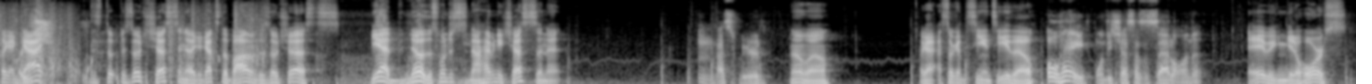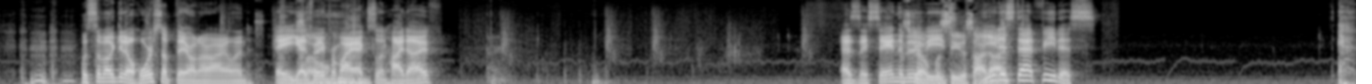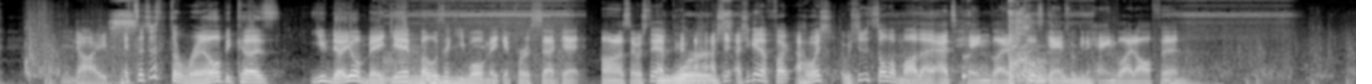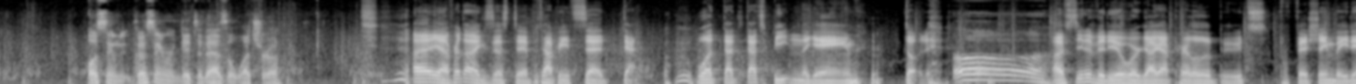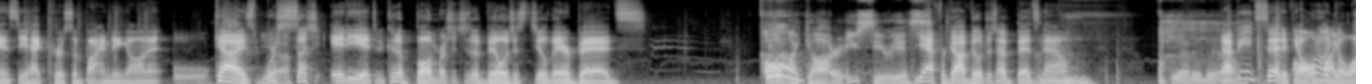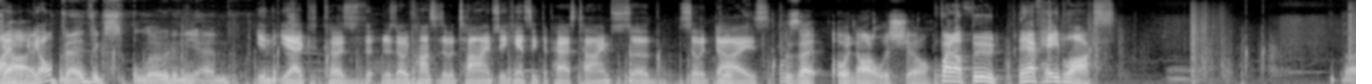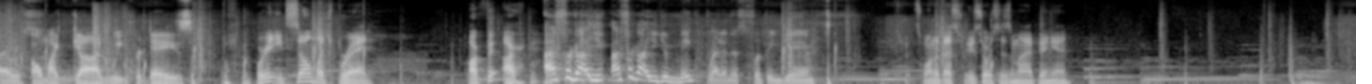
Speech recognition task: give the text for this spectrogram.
Like I Are got there's no, there's no chests in it. Like I got to the bottom. There's no chests. Yeah, no. This one just does not have any chests in it. Hmm, that's weird. Oh well. Like I still got the TNT though. Oh hey, one of these chests has a saddle on it. Hey, we can get a horse. Let's somehow get a horse up there on our island. Hey, you guys So- ready for my excellent high dive? As they say in the Let's movies, high fetus that fetus. Nice. It's such a thrill because you know you'll make it, but it looks like you won't make it for a second. Honestly, I wish they had. I should, I should get a fuck. I wish we should install a mod that adds hang gliders to this game so we can hang glide off it. Closest thing, closest thing we're gonna get to that is Elytra. Uh, yeah, I forgot that existed. But that being said, that what that's that's beating the game. Don't- Uh, I've seen a video where a guy got parallel boots for fishing, but he didn't see it had curse of binding on it. Oh. Guys, we're such idiots. We could have bum rushed into the village and steal their beds. Oh my god, are you serious? Yeah, I forgot. Villagers have beds now. yeah, they do. That being said, if y'all Oh want like my a line, God. if y'all beds explode in the end. in yeah, because th there's no concept of a time, so you can't sleep the past time, so so it dies. What is that? Oh, a Nautilus shell. Find out food. They have hay blocks. Nice. Oh my god, wheat for days. We're gonna eat so much bread. Our fi- our I forgot you. I forgot you can make bread in this flipping game. it's one of the best food sources in my opinion.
